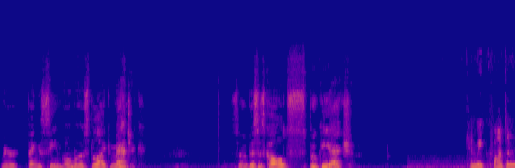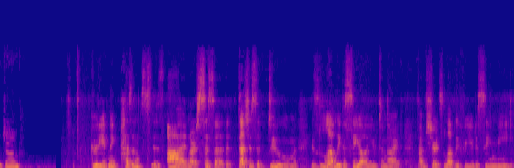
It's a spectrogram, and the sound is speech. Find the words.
where things seem almost like magic. So this is called spooky action. Can we quantum jump? Good evening, peasants. It is I, Narcissa, the Duchess of Doom. It's lovely to see all you tonight. I'm sure it's lovely for you to see me.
